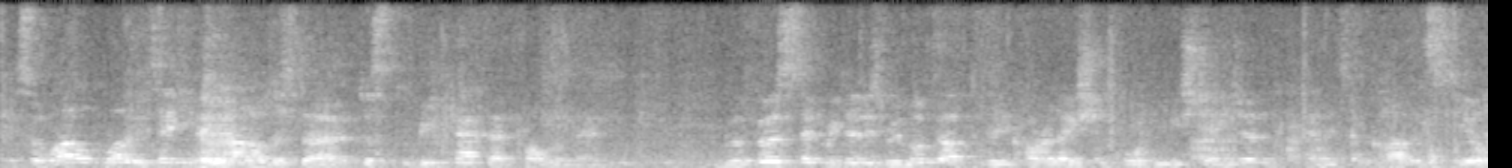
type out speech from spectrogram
Okay, so while, while you're taking it down, I'll just, uh, just recap that problem then. The first step we did is we looked up the correlation for heat exchanger, and it's the carbon steel.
